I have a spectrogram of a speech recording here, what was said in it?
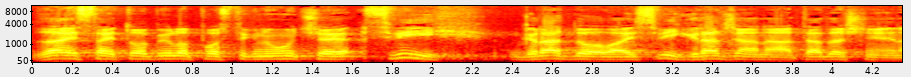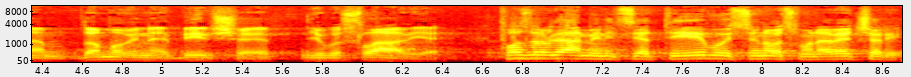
zaista je to bilo postignuće svih gradova i svih građana tadašnje nam domovine bivše Jugoslavije. Pozdravljam inicijativu i sinoć smo na večeri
